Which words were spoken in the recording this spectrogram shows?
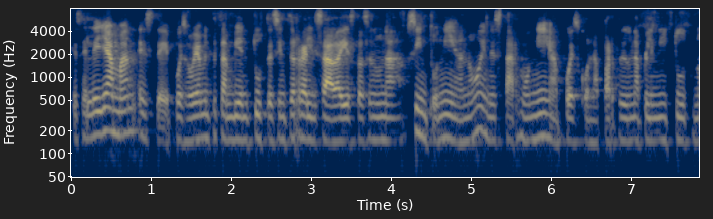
que se le llaman, este, pues obviamente también tú te sientes realizada y estás en una sintonía, ¿no? En esta armonía, pues con la parte de una plenitud, ¿no?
